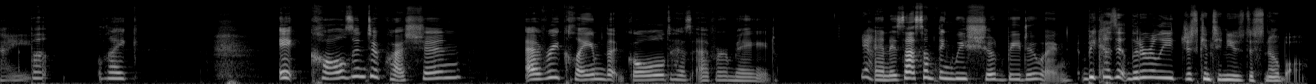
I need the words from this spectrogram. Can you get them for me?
I, But like it calls into question every claim that gold has ever made. Yeah. And is that something we should be doing? because it literally just continues to snowball.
